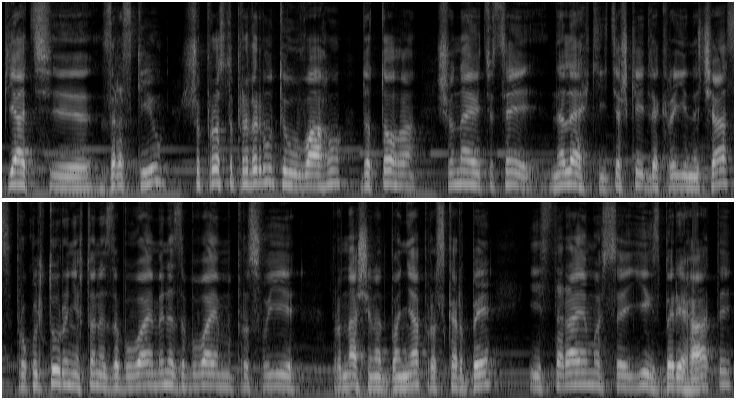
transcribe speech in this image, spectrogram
п'ять е, зразків, щоб просто привернути увагу до того, що навіть у цей нелегкий, тяжкий для країни час про культуру ніхто не забуває. Ми не забуваємо про свої, про наші надбання, про скарби і стараємося їх зберігати,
